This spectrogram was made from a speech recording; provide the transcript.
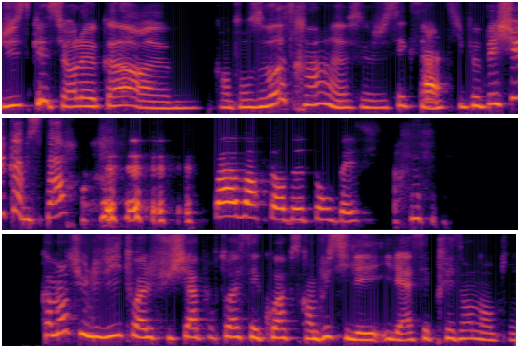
jusque sur le corps, euh, quand on se vautre, hein, je sais que c'est un Ah. petit peu péchu comme sport. Pas avoir peur de tomber. Comment tu le vis, toi, le fuchsia Pour toi, c'est quoi? Parce qu'en plus, il est, il est assez présent dans ton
